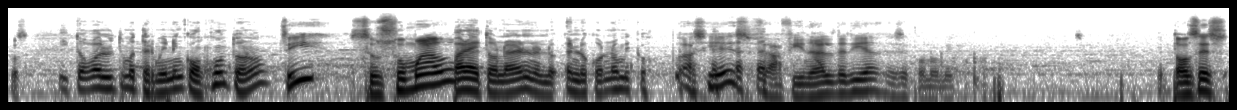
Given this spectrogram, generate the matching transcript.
Pues, Y todo al último termina en conjunto, ¿no? sí, su- sumado, Para detonar en lo, en lo económico. así es, a final del día es económico. Entonces,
